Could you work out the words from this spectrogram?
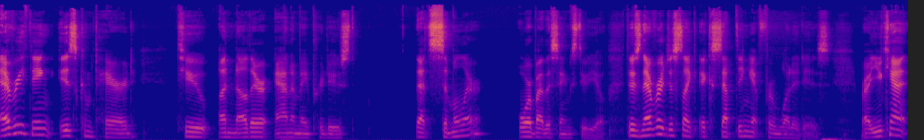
everything is compared to another anime produced that's similar or by the same studio. There's never just like accepting it for what it is, right? You can't.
